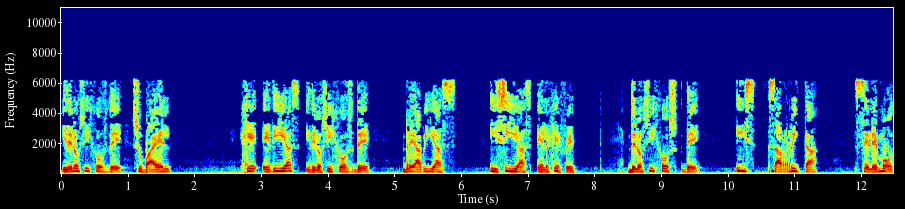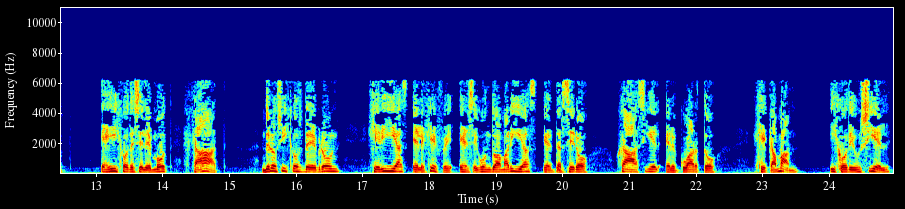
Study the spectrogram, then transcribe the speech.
y de los hijos de Subael, Geedías, y de los hijos de Reabías, Isías el jefe, de los hijos de Isarrita, Selemot, e hijo de Selemot, Jaat, de los hijos de Hebrón, Gerías el jefe, el segundo Amarías, el tercero Jaasiel, el cuarto Jecamán, hijo de Uziel,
